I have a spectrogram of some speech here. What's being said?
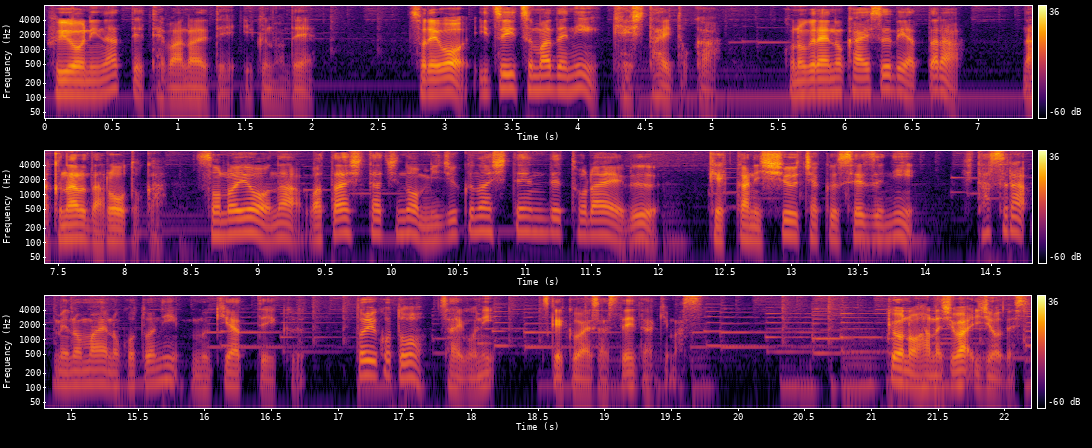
不要になって手放れていくのでそれをいついつまでに消したいとかこのぐらいの回数でやったらなくなるだろうとかそのような私たちの未熟な視点で捉える結果に執着せずにひたすら目の前のことに向き合っていくということを最後に付け加えさせていただきます。今日のお話は以上です。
